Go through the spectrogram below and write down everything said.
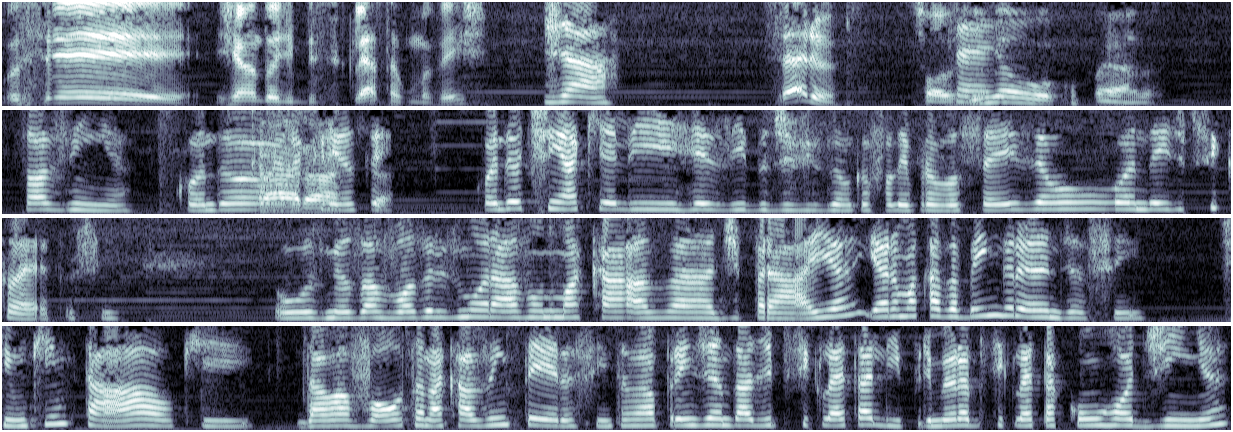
Você já andou de bicicleta alguma vez? Já, Sério? Sozinha Sério. ou acompanhada? Sozinha. Quando eu era Caraca. criança, quando eu tinha aquele resíduo de visão que eu falei pra vocês, eu andei de bicicleta, assim. Os meus avós, eles moravam numa casa de praia e era uma casa bem grande, assim. Tinha um quintal que dava volta na casa inteira, assim. Então eu aprendi a andar de bicicleta ali. Primeiro a bicicleta com rodinha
